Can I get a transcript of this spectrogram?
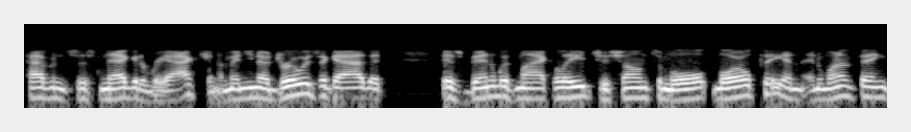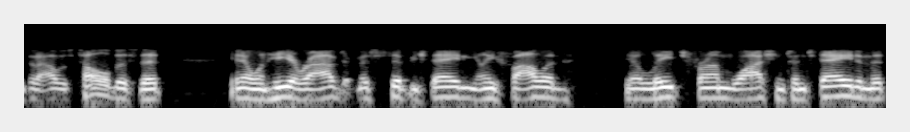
having this negative reaction. I mean, you know, Drew is a guy that has been with Mike Leach, has shown some lo- loyalty. And, and one of the things that I was told is that, you know, when he arrived at Mississippi State, you know, he followed, you know, Leach from Washington State and that,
